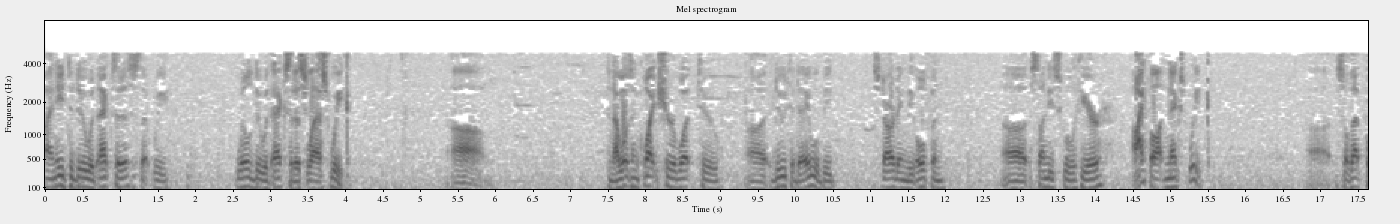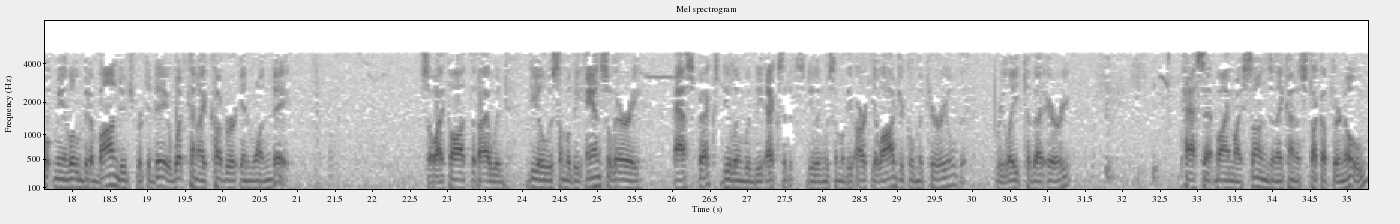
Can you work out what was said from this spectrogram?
I need to do with Exodus that we will do with Exodus last week. Uh, and I wasn't quite sure what to uh, do today. We'll be starting the open uh, Sunday school here. I thought next week. Uh, so that put me in a little bit of bondage for today. What can I cover in one day? So I thought that I would deal with some of the ancillary aspects, dealing with the Exodus, dealing with some of the archaeological material that relate to that area. Pass that by my sons, and they kind of stuck up their nose.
